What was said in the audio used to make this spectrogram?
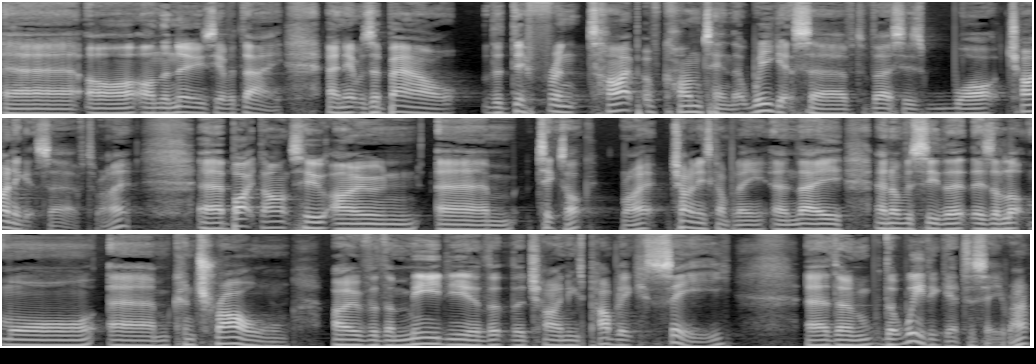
uh, on, on the news the other day, and it was about the different type of content that we get served versus what China gets served. Right, uh, ByteDance, who own um, TikTok. Right, Chinese company, and they and obviously that there's a lot more um, control over the media that the Chinese public see uh, than that we get to see. Right,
